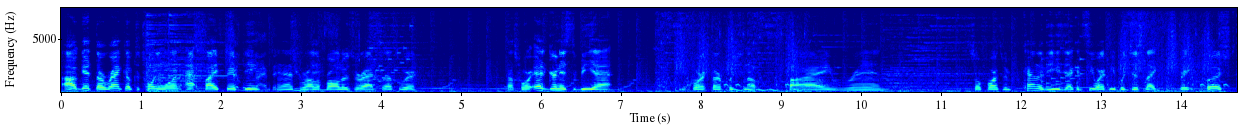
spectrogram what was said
I'll get the rank up to 21 at 550, and that's where all the brawlers are at. So that's where that's where Edgar needs to be at before I start pushing up Byron. So far, it's been kind of easy. I can see why people just like straight pushed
